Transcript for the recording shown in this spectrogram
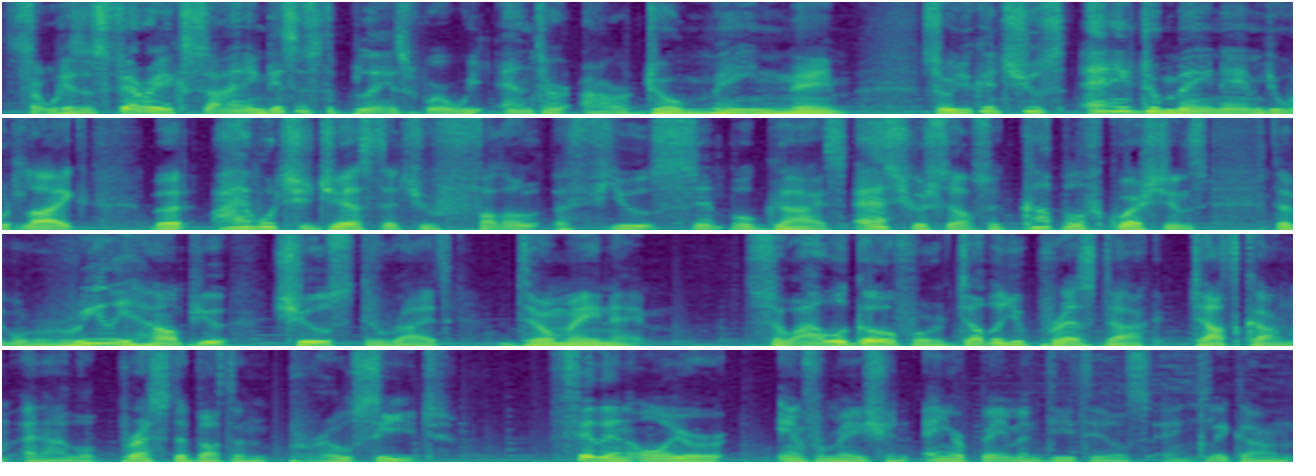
So this is very exciting. This is the place where we enter our domain name. So you can choose any domain name you would like, but I would suggest that you follow a few simple guides. Ask yourselves a couple of questions that will really help you choose the right domain name. So I will go for wpressdoc.com and I will press the button proceed. Fill in all your information and your payment details and click on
